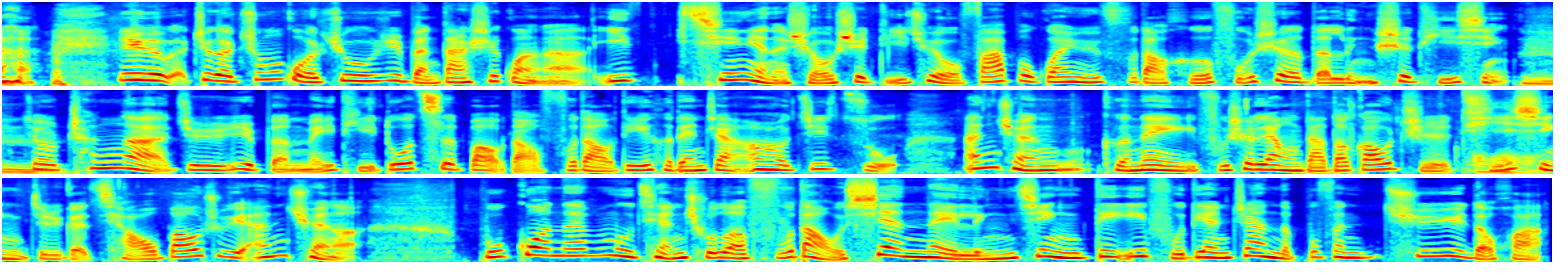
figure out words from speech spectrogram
这个这个中国驻日本大使馆啊，一七年的时候是的确有发布关于福岛核辐射的领事提醒，就称啊，就是日本媒体多次报道福岛第一核电站二号机组安全壳内辐射量达到高值，提醒这个侨胞注意安全啊。不过呢，目前除了福岛县内临近第一福电站的部分区域的话，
